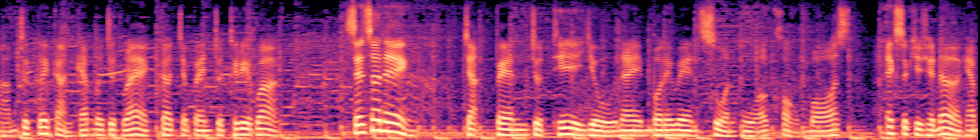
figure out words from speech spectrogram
3 จุดด้วยกันครับโดยจุดแรกก็จะเป็นจุดที่เรียกว่าเซนเซอร์เองจะเป็นจุดที่อยู่ในบริเวณส่วนหัวของบอส Executioner ครับ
